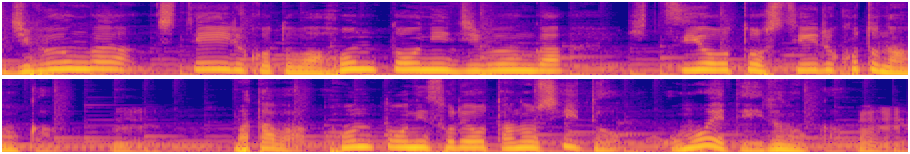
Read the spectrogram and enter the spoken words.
自分がしていることは本当に自分が必要としていることなのかうん。または本当にそれを楽しいと思えているのかうん。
